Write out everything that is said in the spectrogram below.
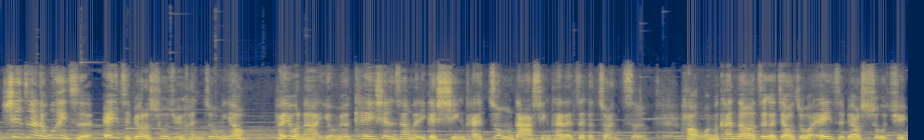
现在的位置，A 指标的数据很重要。还有呢，有没有 K 线上的一个形态，重大形态的这个转折？好，我们看到这个叫做 A 指标数据，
